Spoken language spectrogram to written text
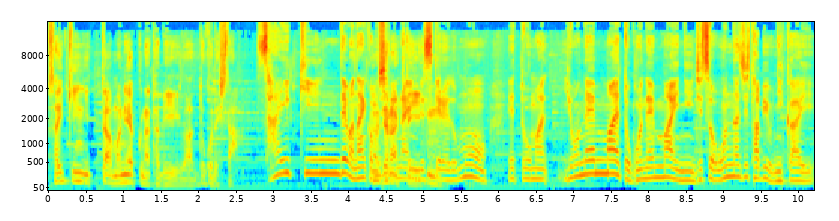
最近行ったマニアックな旅はどこでした？最近ではないかもしれないいいんですけれども、えっとまあ、4年前と5年前に実は同じ旅を2回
